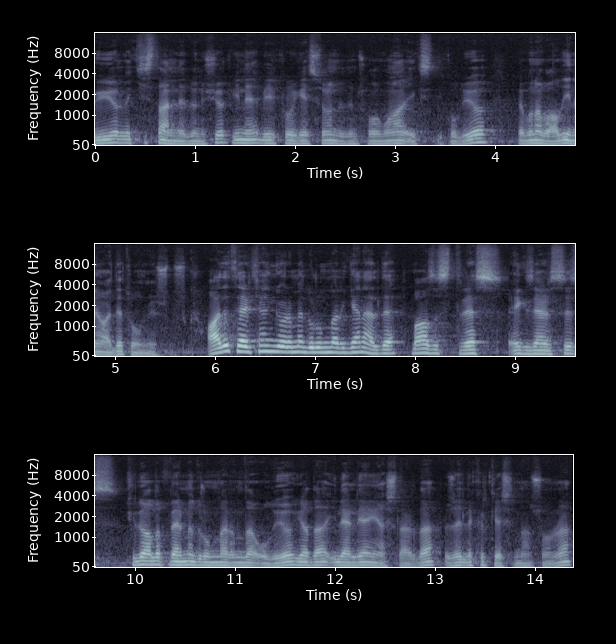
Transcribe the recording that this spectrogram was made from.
büyüyor ve kist haline dönüşüyor. Yine bir progesteron dediğimiz hormonal eksiklik oluyor ve buna bağlı yine adet olmuyorsunuz. Adet erken görme durumları genelde bazı stres, egzersiz, kilo alıp verme durumlarında oluyor ya da ilerleyen yaşlarda özellikle 40 yaşından sonra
